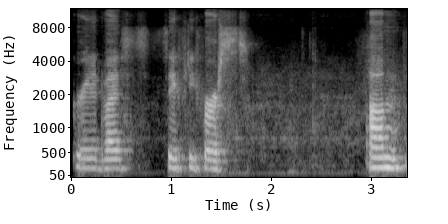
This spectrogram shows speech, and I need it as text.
Great advice. Safety first. Um,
